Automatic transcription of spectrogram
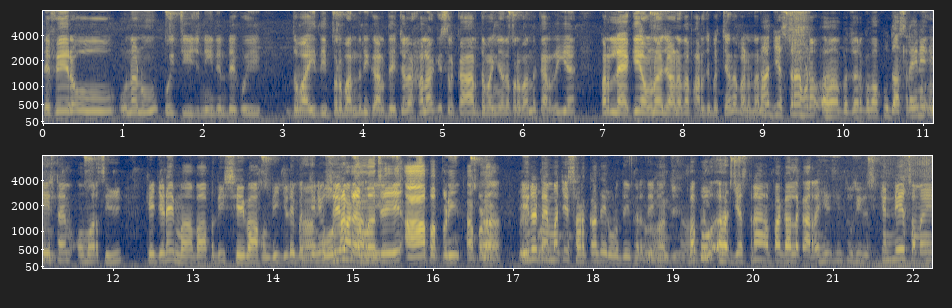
ਤੇ ਫਿਰ ਉਹ ਉਹਨਾਂ ਨੂੰ ਕੋਈ ਚੀਜ਼ ਨਹੀਂ ਦਿੰਦੇ ਕੋਈ ਦਵਾਈ ਦੀ ਪ੍ਰਬੰਧ ਨਹੀਂ ਕਰਦੇ। ਚਲੋ ਹਾਲਾਂਕਿ ਸਰਕਾਰ ਦਵਾਈਆਂ ਦਾ ਪ੍ਰਬੰਧ ਕਰ ਰਹੀ ਹੈ ਪਰ ਲੈ ਕੇ ਆਉਣਾ ਜਾਣਾ ਤਾਂ ਫਰਜ਼ ਬੱਚਿਆਂ ਦਾ ਬਣਦਾ ਨਾ। ਹਾਂ ਜਿਸ ਤਰ੍ਹਾਂ ਹੁਣ ਬਜ਼ੁਰਗ ਬਾਪੂ ਦੱਸ ਰਹੇ ਨੇ ਇਸ ਟਾਈਮ ਉਮਰ ਸੀ ਕਿ ਜਿਹੜੇ ਮਾਪੇ ਦੀ ਸੇਵਾ ਹੁੰਦੀ ਜਿਹੜੇ ਬੱਚੇ ਨੇ ਉਹ ਉਹਨਾਂ ਸੇਵਾ ਟਾਈਮਾਂ 'ਚ ਕਰਦੇ ਇਹ ਆਪ ਆਪਣੀ ਆਪਣਾ ਇਹਨਾਂ ਟਾਈਮਾਂ 'ਚ ਸੜਕਾਂ ਤੇ ਰੁਲਦੇ ਫਿਰਦੇ ਨੇ। ਬਾਪੂ ਜਿਸ ਤਰ੍ਹਾਂ ਆਪਾਂ ਗੱਲ ਕਰ ਰਹੇ ਸੀ ਤੁਸੀਂ ਦੱਸ- ਕਿੰਨੇ ਸਮੇਂ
